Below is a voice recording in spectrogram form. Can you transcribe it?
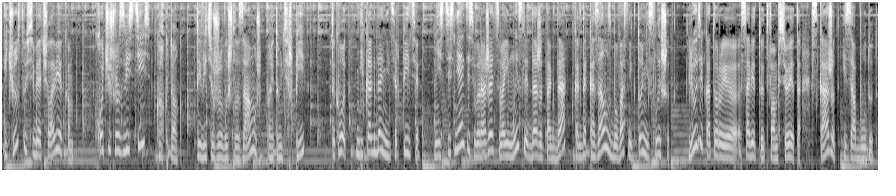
и чувствуй себя человеком. Хочешь развестись? Как так? Ты ведь уже вышла замуж, поэтому терпи. Так вот, никогда не терпите. Не стесняйтесь выражать свои мысли даже тогда, когда, казалось бы, вас никто не слышит. Люди, которые советуют вам все это, скажут и забудут,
